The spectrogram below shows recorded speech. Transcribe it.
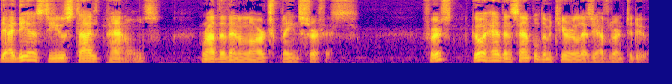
The idea is to use tiled panels rather than a large plain surface. First, go ahead and sample the material as you have learned to do.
